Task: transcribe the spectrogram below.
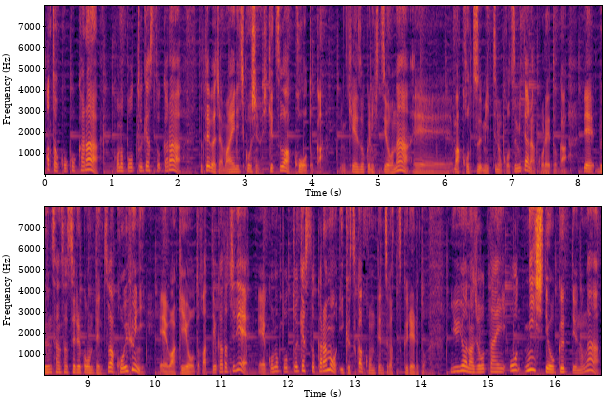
あとここから、このポッドキャストから、例えばじゃあ毎日更新の秘訣はこうとか、継続に必要な、えー、まあ、コツ、3つのコツみたいなこれとか、で、分散させるコンテンツはこういう風に、え分けようとかっていう形で、えこのポッドキャストからもいくつかコンテンツが作れるというような状態をにしておくっていうのが、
